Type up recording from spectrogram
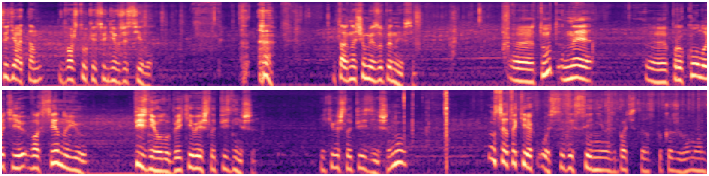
сидять там два штуки сьогодні вже сіли. Так, на чому я зупинився? Е, тут не е, проколоті вакциною пізні голуби, які вийшли пізніше. Які вийшли пізніше. Ну, ну це такі, як ось сидить синій, ось бачите, зараз покажу вам. Он,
